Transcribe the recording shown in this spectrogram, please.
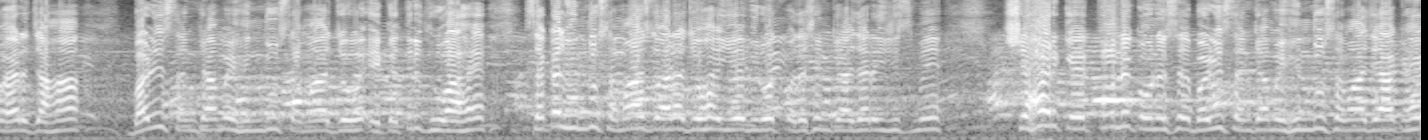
पर, जहाँ बड़ी संख्या में हिंदू समाज जो है एकत्रित हुआ है। सकल हिंदू समाज द्वारा जो है ये विरोध प्रदर्शन किया जा रहा है, जिसमें शहर के कोने कोने से बड़ी संख्या में हिंदू समाज या कहे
